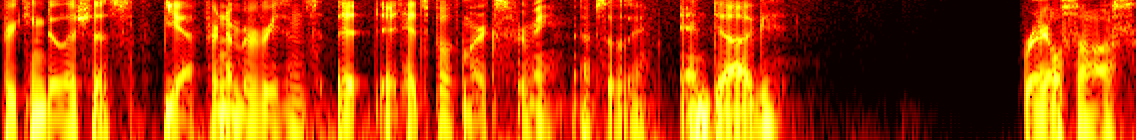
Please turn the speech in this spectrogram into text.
freaking delicious. Yeah, for a number of reasons, it, it hits both marks for me. Absolutely. And Doug, Rail sauce.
